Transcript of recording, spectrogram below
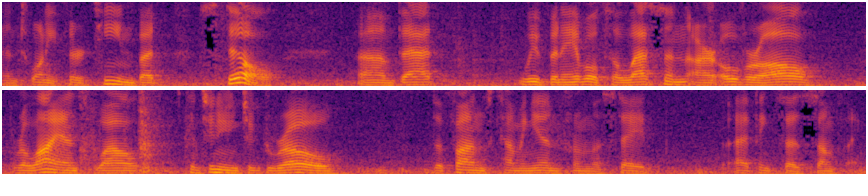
and 2013. But still, um, that we've been able to lessen our overall reliance while continuing to grow the funds coming in from the state, I think says something.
